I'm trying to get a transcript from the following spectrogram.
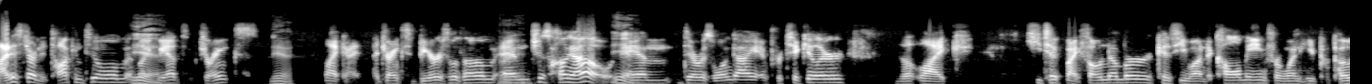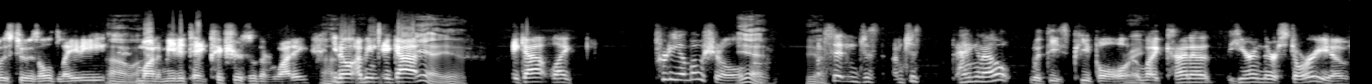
i just started talking to him and Yeah. like we had some drinks Yeah. like I, I drank some beers with him Right. and just hung out Yeah. and there was one guy in particular that like he took my phone number because he wanted to call me for when he proposed to his old lady Oh, wow. and wanted me to take pictures of their wedding Oh, you know i mean it got Yeah, yeah, it got like pretty emotional. Yeah, of- yeah. I'm sitting just I'm just hanging out with these people Right. and like kind of hearing their story of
